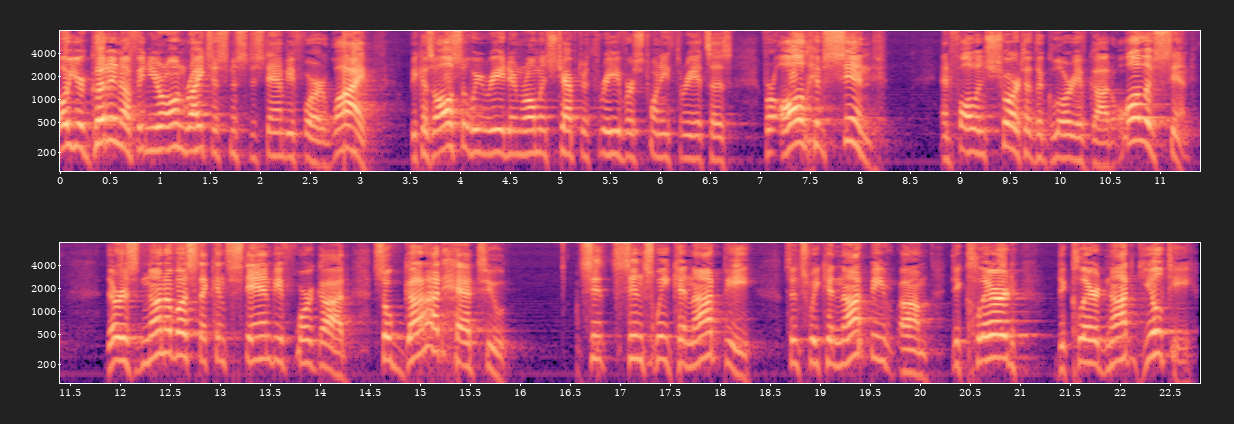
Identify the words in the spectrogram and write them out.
Oh, you're good enough in your own righteousness to stand before it. Why? Because also we read in Romans chapter 3, verse 23, it says, For all have sinned and fallen short of the glory of God. All have sinned. There is none of us that can stand before God. So God had to, since we cannot be, since we cannot be um, declared, declared not guilty,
